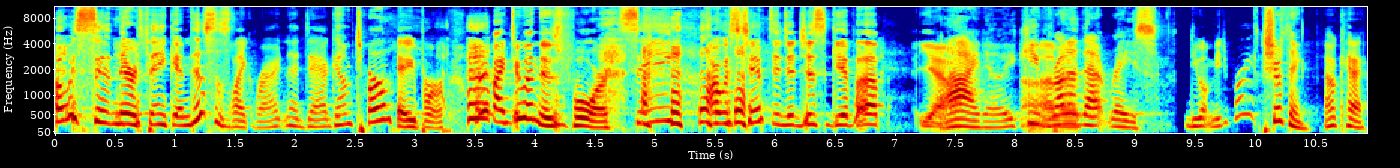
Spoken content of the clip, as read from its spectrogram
I was sitting there thinking, this is like writing a daggum term paper. What am I doing this for? See, I was tempted to just give up. Yeah. I know. You keep running that race. Do you want me to pray? Sure thing. Okay.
